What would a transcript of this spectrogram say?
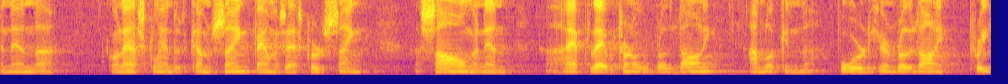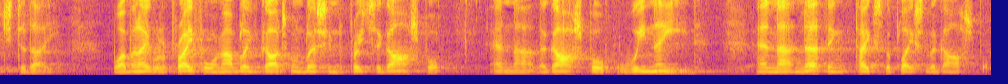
and then uh, going to ask Linda to come sing. Families ask her to sing a song, and then after that, we'll turn over to Brother Donnie. I'm looking uh, forward to hearing Brother Donnie preach today. Well, I've been able to pray for him. I believe God's going to bless him to preach the gospel, and uh, the gospel we need. And uh, nothing takes the place of the gospel.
